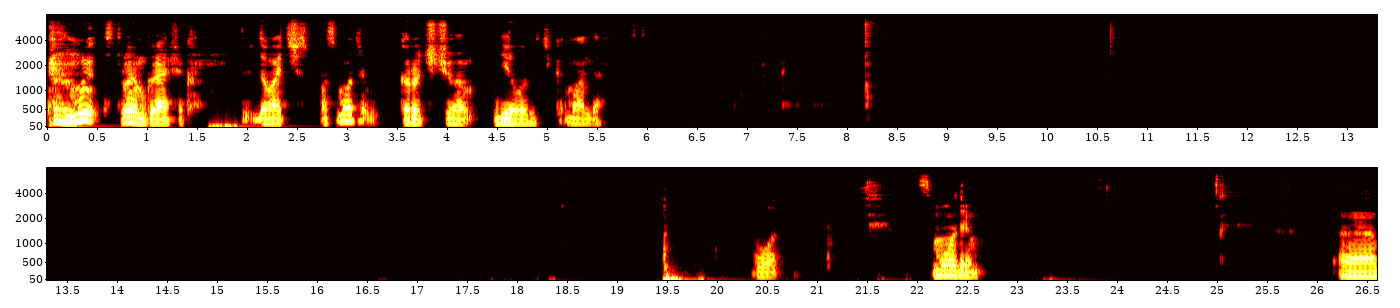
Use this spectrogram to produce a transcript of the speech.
Мы строим график. Давайте сейчас посмотрим, короче, что делают эти команды. Вот смотрим. Э,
